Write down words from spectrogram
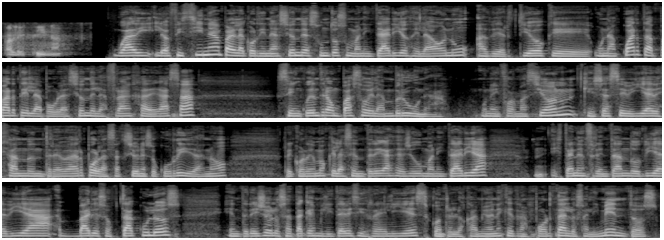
palestina. Wadi, la Oficina para la Coordinación de Asuntos Humanitarios de la ONU advirtió que una cuarta parte de la población de la franja de Gaza se encuentra a un paso de la hambruna, una información que ya se veía dejando entrever por las acciones ocurridas, ¿no? Recordemos que las entregas de ayuda humanitaria mm, están enfrentando día a día varios obstáculos, entre ellos los ataques militares israelíes contra los camiones que transportan los alimentos.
